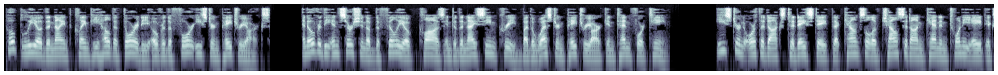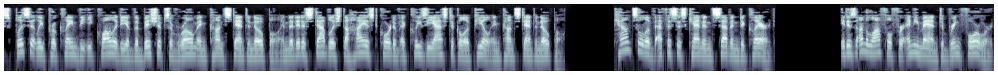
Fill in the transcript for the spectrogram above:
Pope Leo IX claimed he held authority over the four Eastern Patriarchs—and over the insertion of the Filioque clause into the Nicene Creed by the Western Patriarch in 1014. Eastern Orthodox today state that Council of Chalcedon Canon 28 explicitly proclaimed the equality of the bishops of Rome and Constantinople and that it established the highest court of ecclesiastical appeal in Constantinople. Council of Ephesus Canon 7 declared, It is unlawful for any man to bring forward,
